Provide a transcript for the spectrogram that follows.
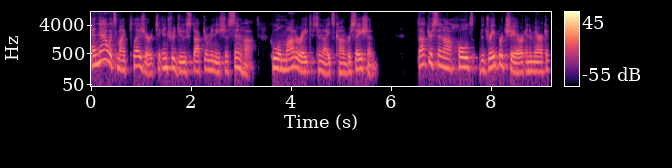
And now it's my pleasure to introduce Dr. Manisha Sinha, who will moderate tonight's conversation. Dr. Sinha holds the Draper Chair in American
